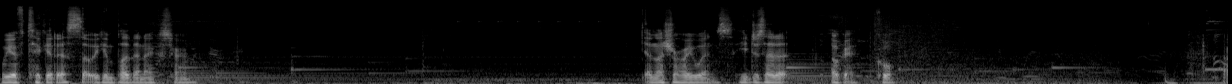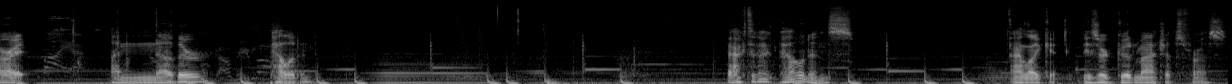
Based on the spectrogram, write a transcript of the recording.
We have Tickatus that we can play the next turn. I'm not sure how he wins. He just had a... Okay, cool. Alright. Another Paladin. Back-to-back -back Paladins. I like it. These are good matchups for us.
